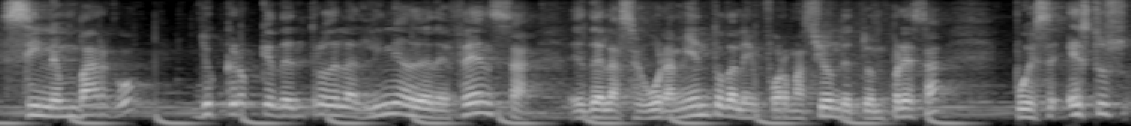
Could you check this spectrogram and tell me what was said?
Sin embargo, yo creo que dentro de las líneas de defensa eh, del aseguramiento de la información de tu empresa, pues esto es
